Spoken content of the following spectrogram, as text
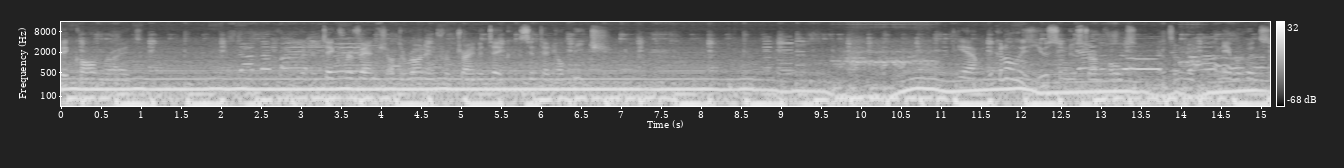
Pretty calm ride. Gonna take revenge on the Ronin from trying to take Centennial Beach. Yeah, we could always use some new strongholds and some new neighborhoods.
